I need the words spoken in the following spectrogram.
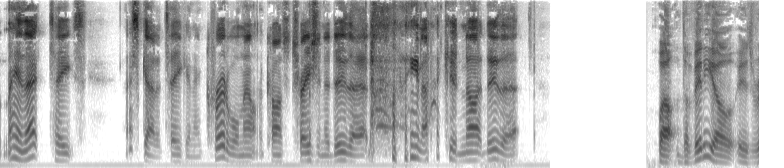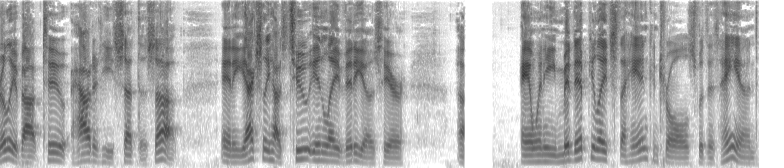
But man, that takes that's got to take an incredible amount of concentration to do that. I mean, I could not do that. Well, the video is really about too. How did he set this up? And he actually has two inlay videos here. Uh, and when he manipulates the hand controls with his hand,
